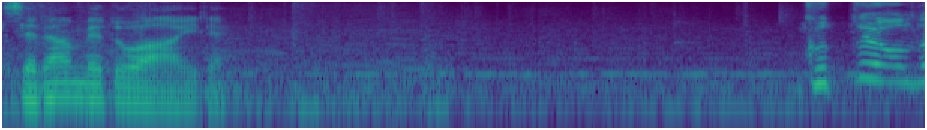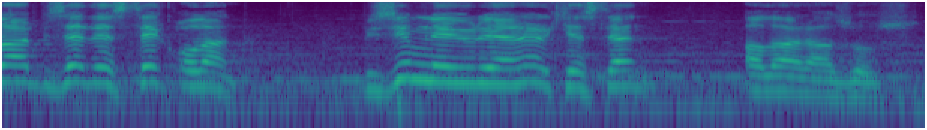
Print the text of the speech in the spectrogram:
Selam ve dua ile. Kutlu yolda bize destek olan, bizimle yürüyen herkesten Allah razı olsun.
